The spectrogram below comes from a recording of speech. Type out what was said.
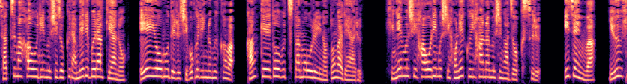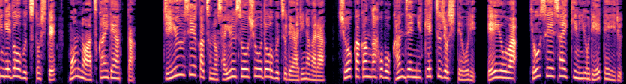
薩摩ハオリムシ属ラメリブラキアの栄養モデルシボグリのムカは関係動物多毛類のトガである。ヒゲムシハオリムシ骨食い花虫が属する。以前は有ヒゲ動物として門の扱いであった。自由生活の左右走小動物でありながら消化管がほぼ完全に欠如しており、栄養は共生細菌より得ている。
